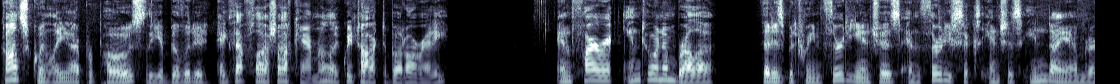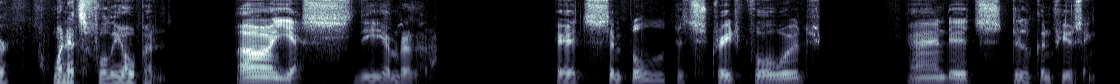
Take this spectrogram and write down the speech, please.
Consequently, I propose the ability to take that flash off camera, like we talked about already, and fire it into an umbrella that is between 30 inches and 36 inches in diameter when it's fully opened. Ah, yes, the umbrella. It's simple, it's straightforward, and it's still confusing.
